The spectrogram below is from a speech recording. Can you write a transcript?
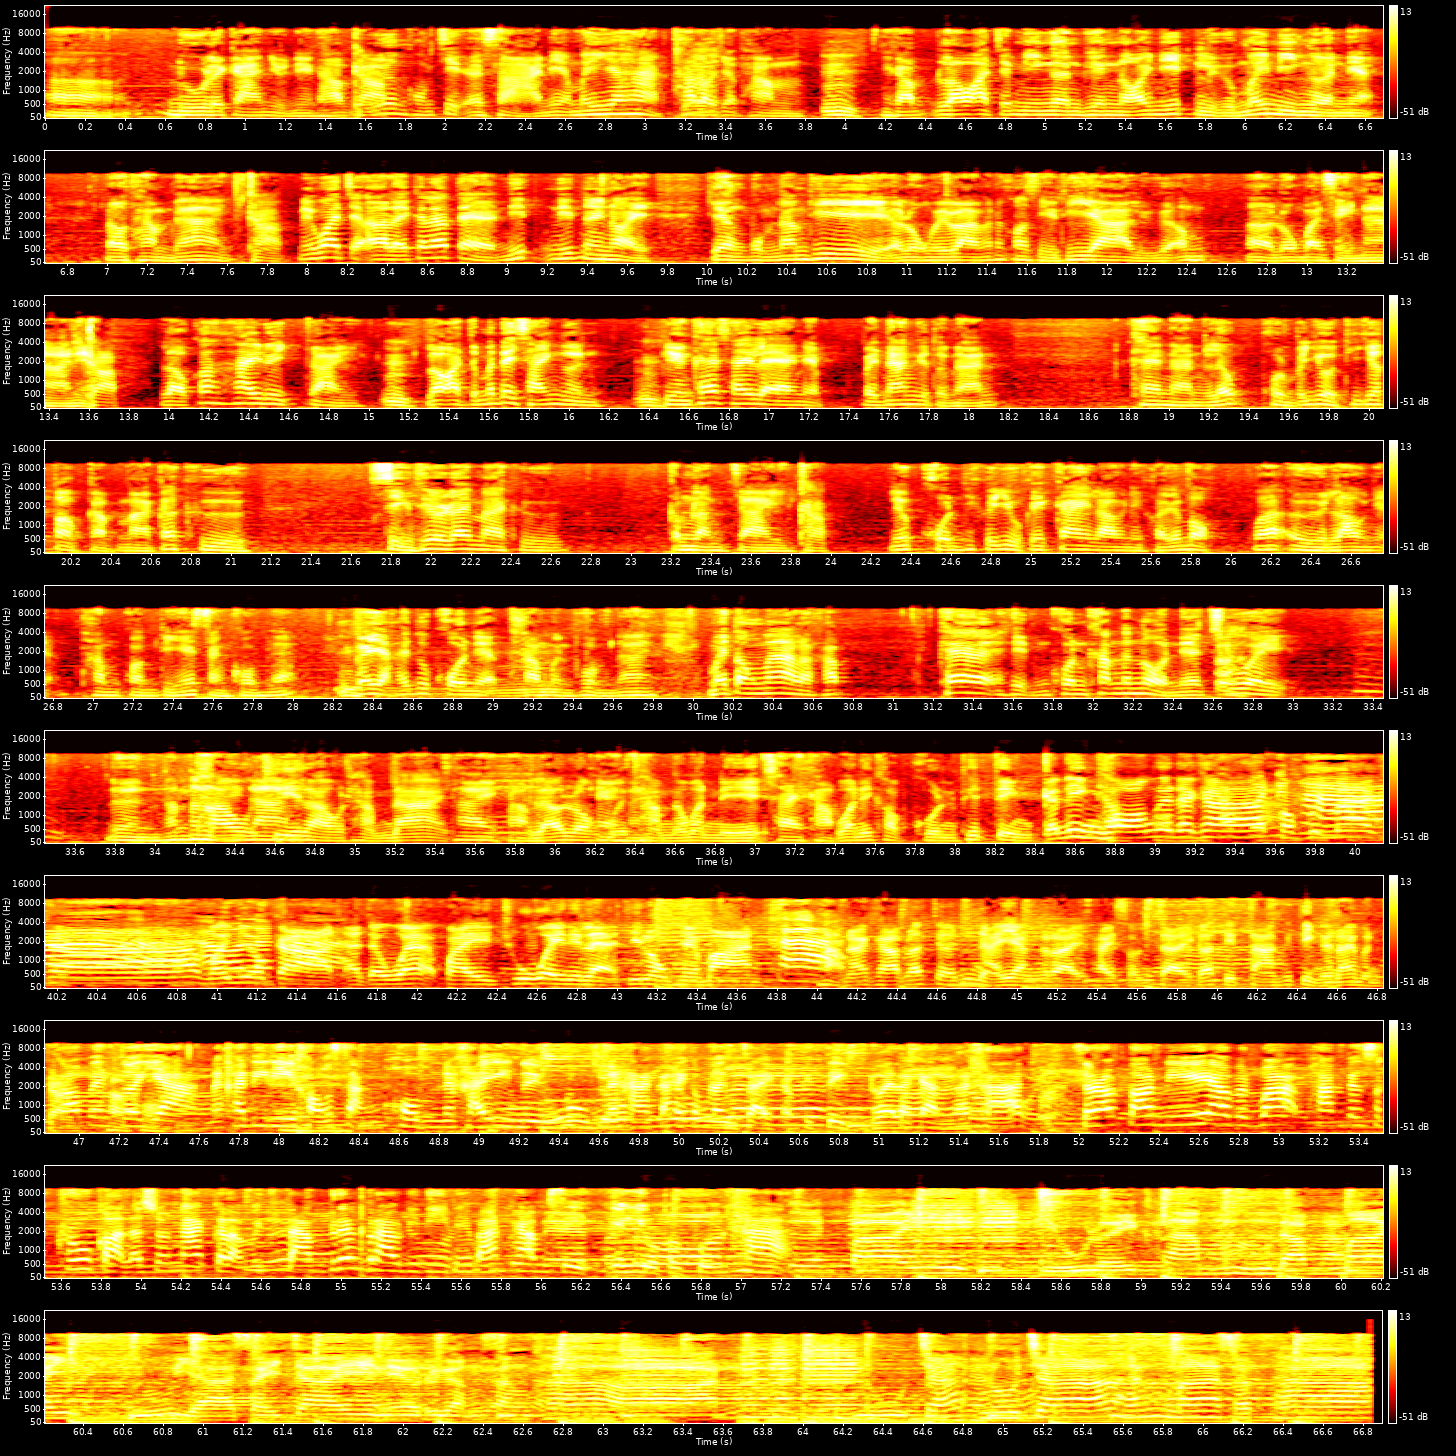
เอ่อดูรายการอยู่เนี่ยครับครับเรื่องของจิตอาสาเนี่ยไม่ยากถ้าเราจะทอืมำนะครับเราอาจจะมีเงินเพียงน้อยนิด หรือไม่มีเงินเนี่ย เราทำได้ครับไม่ว่าจะอะไรก็แล้วแต่นิดนิดหน่อยๆ อย่างผมทำที่โรงพยาบาลพระนครศรีอยุธยา หรืออำเอ่อโรงพยาบาลเสนาเนี่ยครับเราก็ให้ด้วยใจอืมเราอาจจะไม่ได้ใช้เงินอืมเพียงแค่ใช้แรงเนี่ยไปนั่งอยู่ตรงนั้น แค่นั้นแล้วผลประโยชน์ที่จะตอบกลับมาก็คือ สิ่งที่เราได้มาคือกำลังใจครับแล้วคนที่เขาอยู่ใกล้ๆเราเนี่ยเขาจะบอกว่าเออเราเนี่ยทำความดีให้สังคมแล้ว ก็อยากให้ทุกคนเนี่ยทำเหมือนผมได้ ไม่ต้องมากหรอกครับ แค่เห็นคนข้ามถนนเนี่ยช่วย เดินข้ามถนนเท่าให้ได้ ที่เราทำได้ ใช่ครับแล้วลงมือแค่ทำนั้นนะวันนี้ ใช่ครับ วันนี้ขอบคุณพี่ติ่งกระดิ่งทองด้วยนะครับขอบคุณมากครับค่ะไว้มีโอกาสเอาละค่ะอาจจะแวะไปช่วยนี่แหละที่โรงพยาบาลค่ะ นะครับแล้วเจอที่ไหนอย่างไรใครสนใจก็ติดตามพี่ติ่งกันได้เหมือนกัน ก็เป็นตัวอย่างนะคะดีๆของสังคมนะคะ อีกหนึ่งมุมนะคะ ก็ให้กำลังใจกับพี่ติ่งด้วยละกันนะคะสำหรับตอนนี้เอาเป็นว่าพักกันสักครู่ก่อนแล้วช่วงหน้ากลับมาติดตามเรื่องราวดีๆในบ้านพรามสิยังอยู่กับคุณค่ะ เกินไป ผิวเลยคล้ำดำไหมหนูอย่าใส่ใจในเรื่องสังขารหนูจะหนูจะหันมาศรัทธา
